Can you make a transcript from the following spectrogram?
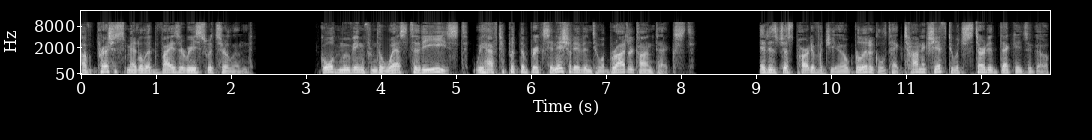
of Precious Metal Advisory Switzerland. Gold moving from the west to the east, we have to put the BRICS initiative into a broader context. It is just part of a geopolitical tectonic shift which started decades ago.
